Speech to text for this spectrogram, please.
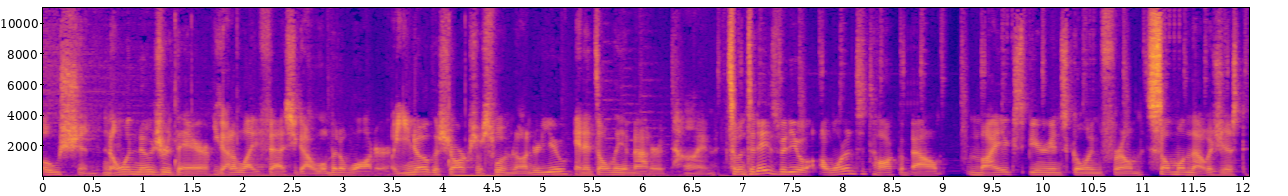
ocean. No one knows you're there. You got a life vest, you got a little bit of water, but you know the sharks are swimming under you, and it's only a matter of time. So in today's video, I wanted to talk about my experience going from someone that was just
